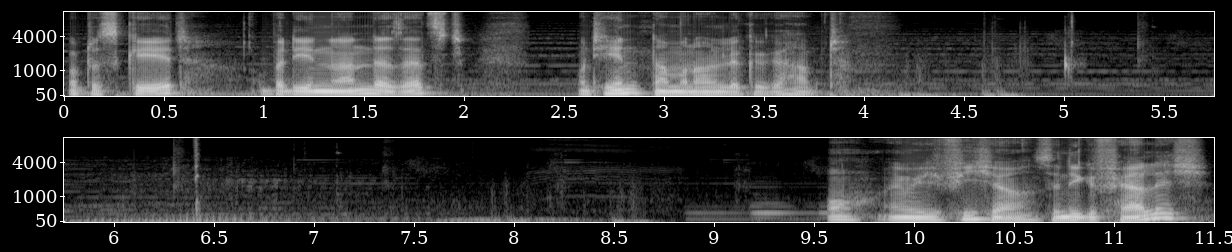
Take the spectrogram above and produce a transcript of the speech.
Ob das geht, ob er die ineinander setzt. Und hier hinten haben wir noch eine Lücke gehabt. Oh, irgendwelche Viecher. Sind die gefährlich?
